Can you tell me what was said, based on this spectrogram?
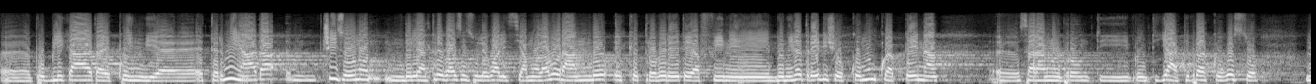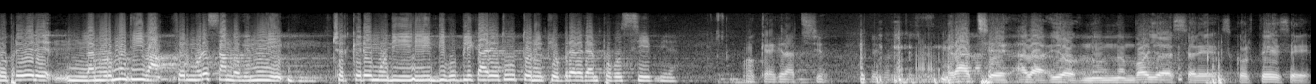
eh, pubblicata e quindi è, è terminata, mm, ci sono mm, delle altre cose sulle quali stiamo lavorando e che troverete a fine 2013 o comunque appena eh, saranno pronti, pronti gli atti. Però ecco, questo lo prevede mm, la normativa, fermo restando che noi cercheremo di, di pubblicare tutto nel più breve tempo possibile. Ok, grazie. Grazie. Allora, io non, non voglio essere scortese,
